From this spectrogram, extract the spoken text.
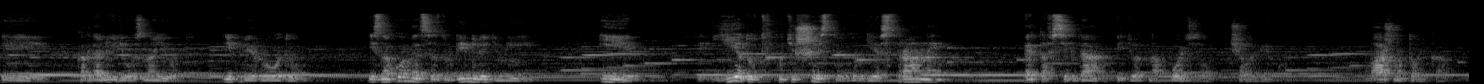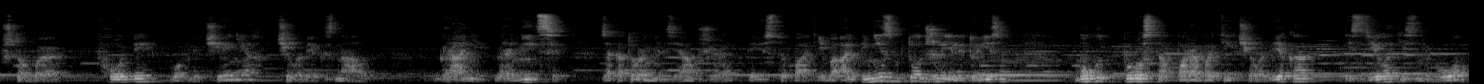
И когда люди узнают и природу, и знакомятся с другими людьми, и едут в путешествие в другие страны, это всегда идет на пользу человеку. Важно только, чтобы в хобби, в увлечениях человек знал грани, границы – за который нельзя уже переступать. Ибо альпинизм тот же или туризм могут просто поработить человека и сделать из него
